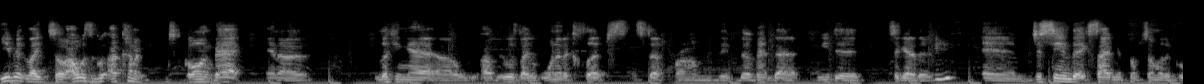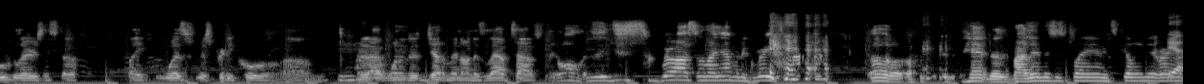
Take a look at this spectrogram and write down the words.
even like so I was I kind of going back and uh looking at uh it was like one of the clips and stuff from the, the event that we did together Mhm. and just seeing the excitement from some of the googlers and stuff like was was pretty cool um Mhm. one, of the, one of the gentlemen on his laptops like oh this is super awesome like having a great time oh the violinist is playing he's killing it right Yeah.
